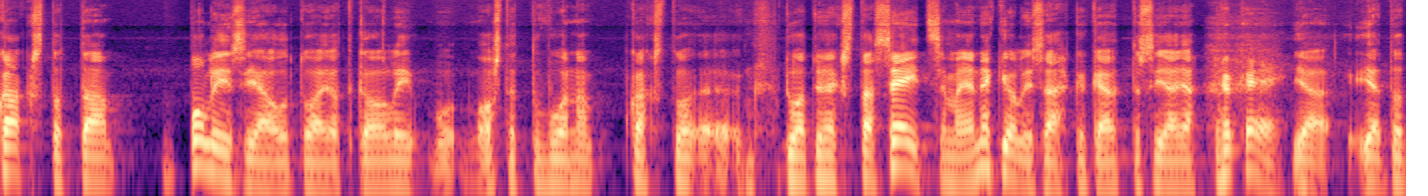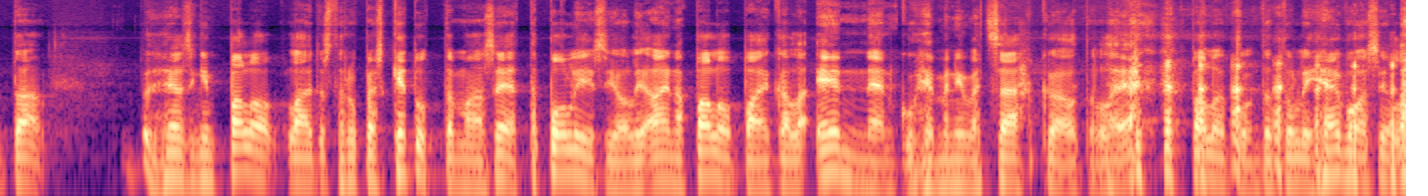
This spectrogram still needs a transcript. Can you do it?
kaksi tota, poliisiautoa, jotka oli ostettu vuonna 1907 ja nekin oli sähkökäyttöisiä. Ja, okay. ja, ja tota, Helsingin palolaitosta rupesi ketuttamaan se, että poliisi oli aina palopaikalla ennen kuin he menivät sähköautolla ja palokunta tuli hevosilla,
